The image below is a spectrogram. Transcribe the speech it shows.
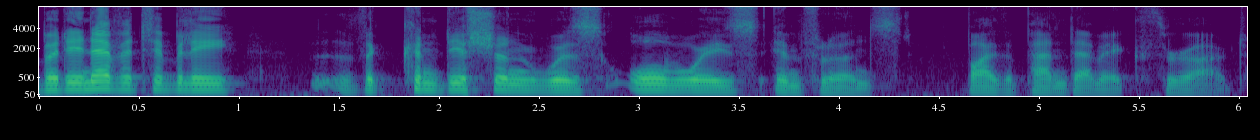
But inevitably, the condition was always influenced by the pandemic throughout.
